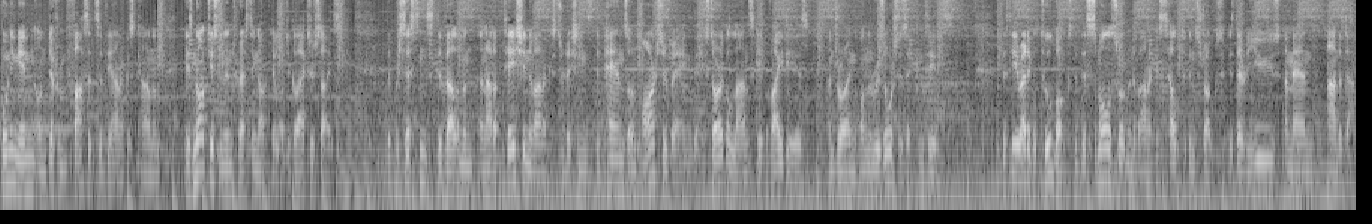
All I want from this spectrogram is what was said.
Honing in on different facets of the anarchist canon is not just an interesting archaeological exercise. The persistence, development, and adaptation of anarchist traditions depends on our surveying the historical landscape of ideas and drawing on the resources it contains. The theoretical toolbox that this small assortment of anarchists help to construct is there to use, amend, and adapt.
